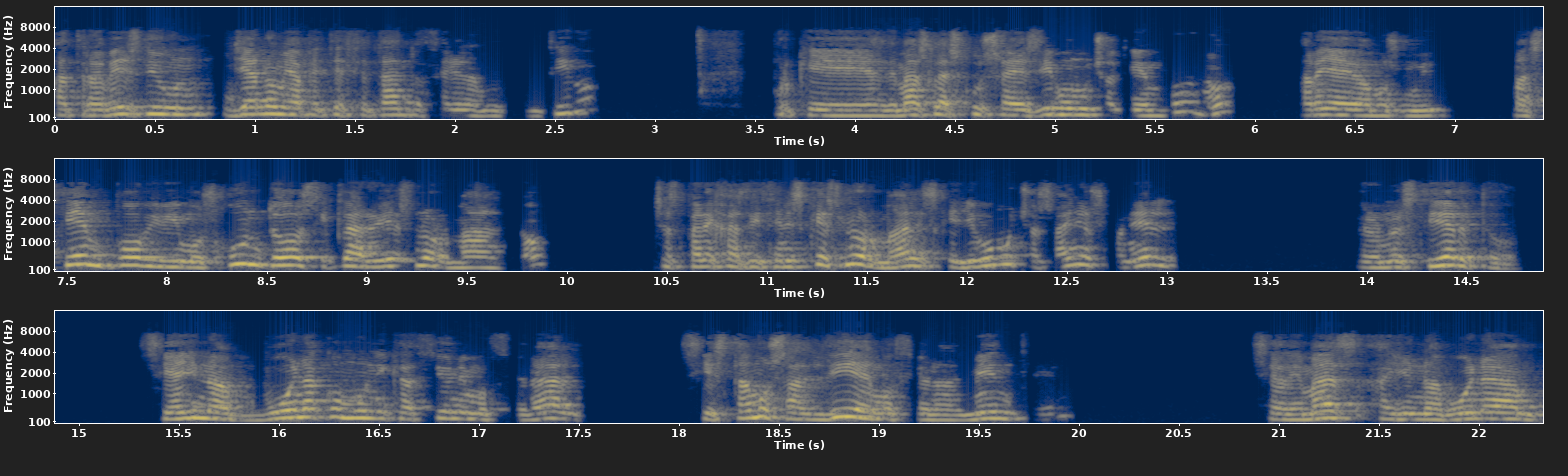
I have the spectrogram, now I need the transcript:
a través de un ya no me apetece tanto hacer el amor contigo, porque además la excusa es llevo mucho tiempo, ¿no? Ahora ya llevamos más tiempo, vivimos juntos y claro, es normal, ¿no? Muchas parejas dicen, es que es normal, es que llevo muchos años con él, pero no es cierto. Si hay una buena comunicación emocional, si estamos al día emocionalmente, si además hay una buena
